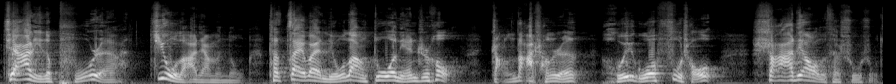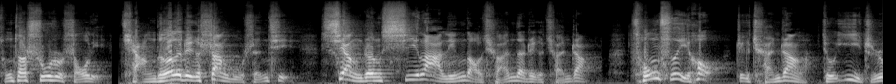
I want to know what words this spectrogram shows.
家里的仆人啊救了阿伽门农。他在外流浪多年之后，长大成人，回国复仇，杀掉了他叔叔，从他叔叔手里抢得了这个上古神器，象征希腊领导权的这个权杖。从此以后，这个权杖啊，就一直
